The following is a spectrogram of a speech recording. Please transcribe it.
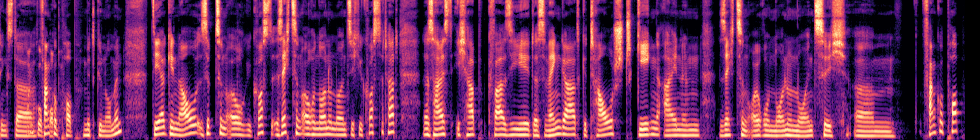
Dings da Funko, Funko Pop. Pop. mitgenommen, der genau 17 Euro gekostet, 16,99 Euro gekostet hat. Das heißt, ich habe quasi das Vanguard getauscht gegen einen 16,99 Euro ähm, Funko Pop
